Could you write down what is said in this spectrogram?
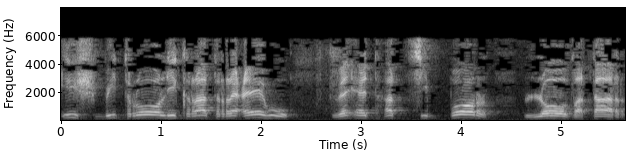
איש בתרו לקראת רעהו, ואת הציפור לא ותר.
